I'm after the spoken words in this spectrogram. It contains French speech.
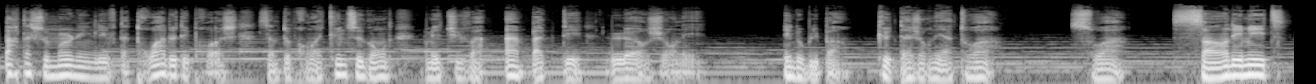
Partage ce morning lift à trois de tes proches. Ça ne te prendra qu'une seconde, mais tu vas impacter leur journée. Et n'oublie pas que ta journée à toi soit sans limite.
